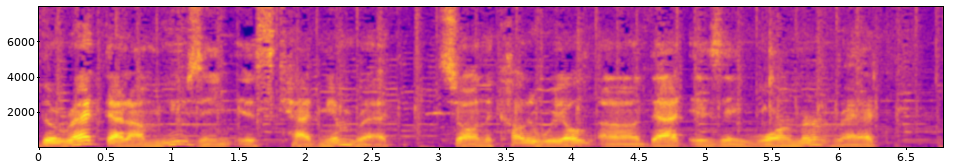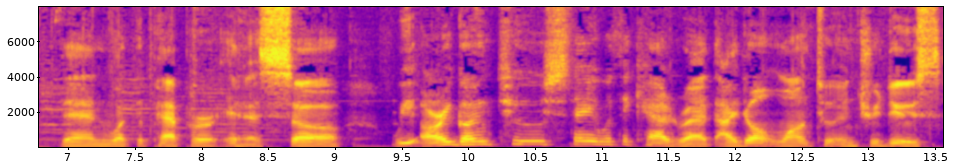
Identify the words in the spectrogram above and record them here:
The red that I'm using is cadmium red. So on the color wheel, uh, that is a warmer red than what the pepper is. So we are going to stay with the cad red. I don't want to introduce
